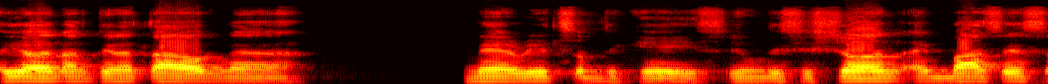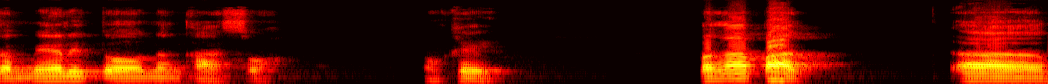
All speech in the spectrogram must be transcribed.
Ayon ang tinatawag na merits of the case. Yung desisyon ay base sa merito ng kaso. Okay. Pangapat, ah,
